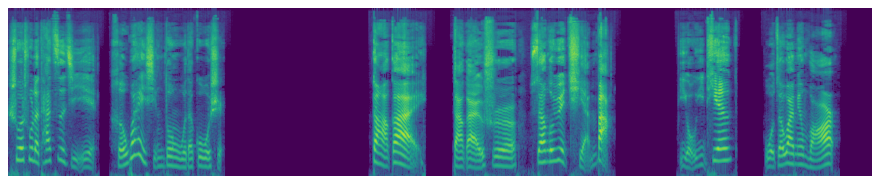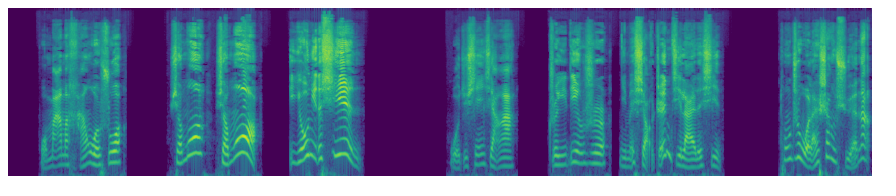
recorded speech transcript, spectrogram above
说出了他自己。和外星动物的故事，大概大概是三个月前吧。有一天，我在外面玩儿，我妈妈喊我说：“小莫，小莫，有你的信。”我就心想啊，这一定是你们小镇寄来的信，通知我来上学呢。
